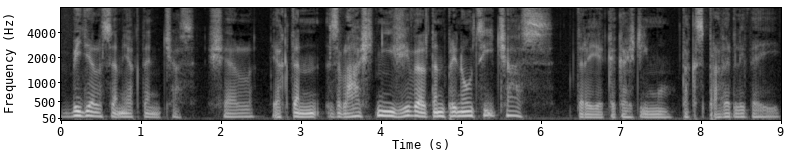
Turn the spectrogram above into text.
Viděl jsem, jak ten čas šel, jak ten zvláštní živel, ten plynoucí čas, který je ke každému tak spravedlivý,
